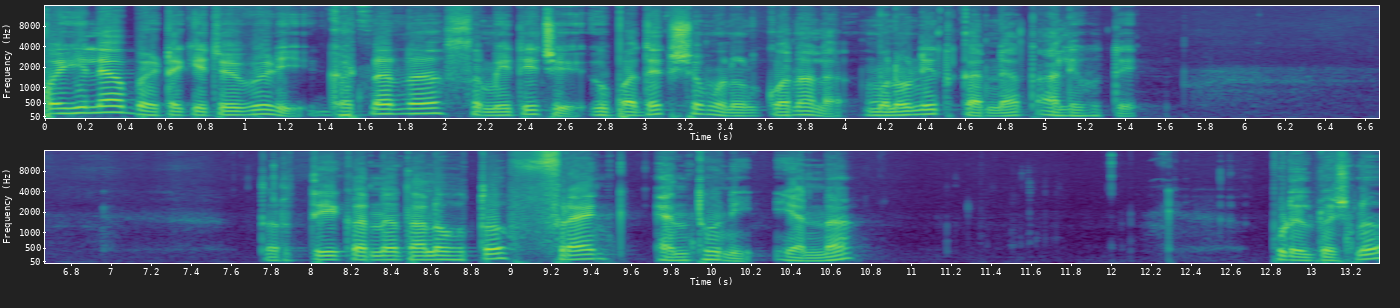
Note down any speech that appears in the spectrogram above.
पहिल्या बैठकीच्या वेळी घटना समितीचे उपाध्यक्ष म्हणून कोणाला मनोनीत करण्यात आले होते? तर ते करण्यात आलं होतं फ्रँक अँथोनी यांना. पुढील प्रश्न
